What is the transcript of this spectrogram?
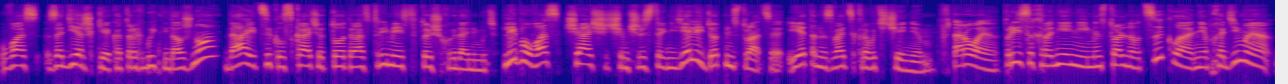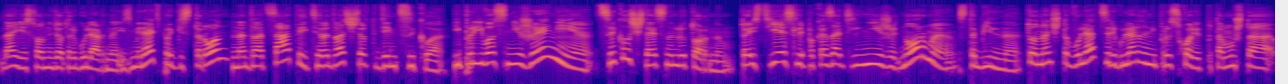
у вас задержки, которых быть не должно, да, и цикл скачет тот раз в три месяца, то еще когда-нибудь, либо у вас чаще, чем через три недели идет менструация, и это называется кровотечением. Второе. При сохранении менструального цикла необходимо, да, если он идет регулярно, измерять прогестерон на 20-24 день цикла. И при его снижении цикл считается налюторным. То есть, если показатель ниже нормы, стабильно, то значит овуляция регулярно не происходит, потому что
